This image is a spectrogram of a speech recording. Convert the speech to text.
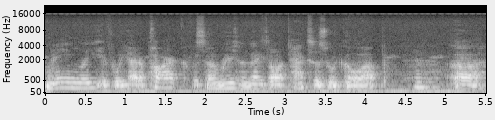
Mainly, if we had a park, for some reason they thought taxes would go up. Uh,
